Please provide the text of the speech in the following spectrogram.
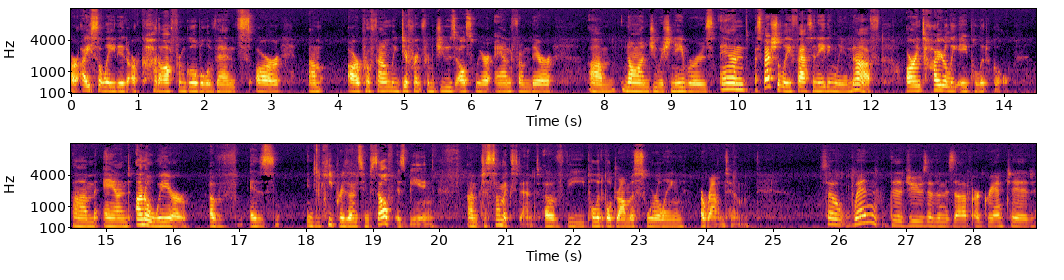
are isolated, are cut off from global events, are um, are profoundly different from Jews elsewhere and from their um, non Jewish neighbors, and especially fascinatingly enough, are entirely apolitical um, and unaware of, as indeed he presents himself as being, um, to some extent, of the political drama swirling around him. So, when the Jews of the Mzab are granted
